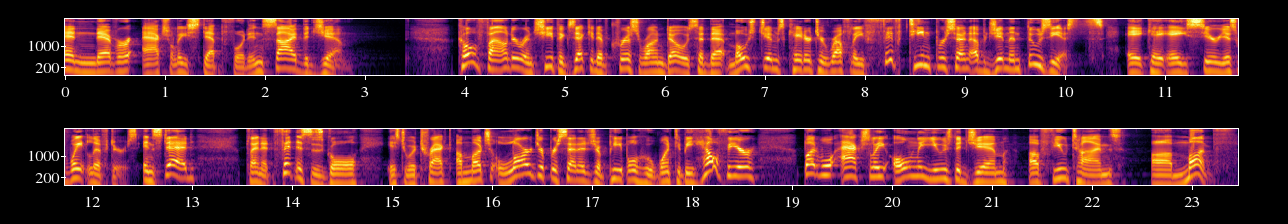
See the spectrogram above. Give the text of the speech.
and never actually step foot inside the gym. Co founder and chief executive Chris Rondeau said that most gyms cater to roughly 15% of gym enthusiasts, aka serious weightlifters. Instead, Planet Fitness's goal is to attract a much larger percentage of people who want to be healthier, but will actually only use the gym a few times a month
